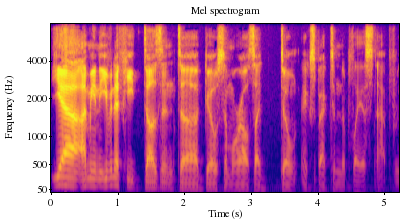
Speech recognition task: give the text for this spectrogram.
Yeah, I mean, even if he doesn't uh, go somewhere else, I don't expect him to play a snap for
